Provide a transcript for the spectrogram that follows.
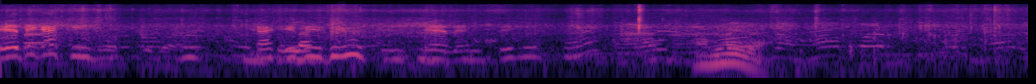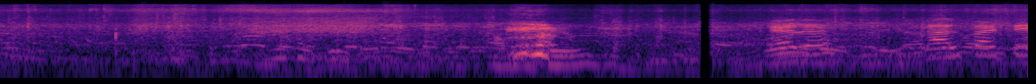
दे दे काकी काकी दे दे दे दे हमें जा अरे लाल पाटे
